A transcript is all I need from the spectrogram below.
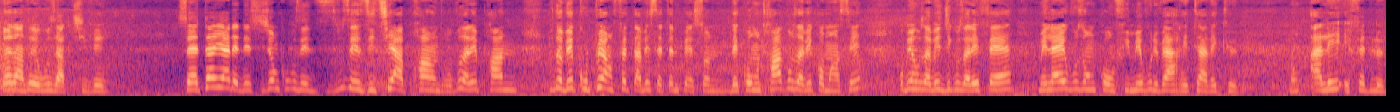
Vous êtes en train de vous activer. Certains, il y a des décisions que vous, hésitiez à prendre. Vous allez prendre, vous devez couper en fait avec certaines personnes. Des contrats que vous avez commencé, ou bien vous avez dit que vous allez faire, mais là ils vous ont confirmé, vous devez arrêter avec eux. Donc allez et faites-le.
